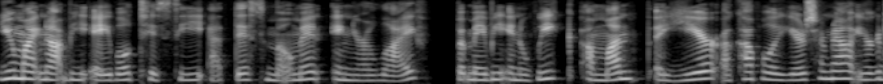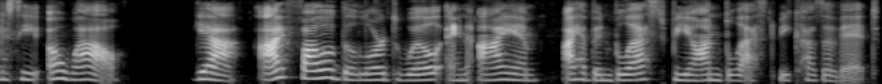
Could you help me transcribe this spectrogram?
you might not be able to see at this moment in your life. But maybe in a week, a month, a year, a couple of years from now, you're going to see, oh, wow. Yeah, I followed the Lord's will and I am, I have been blessed beyond blessed because of it.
